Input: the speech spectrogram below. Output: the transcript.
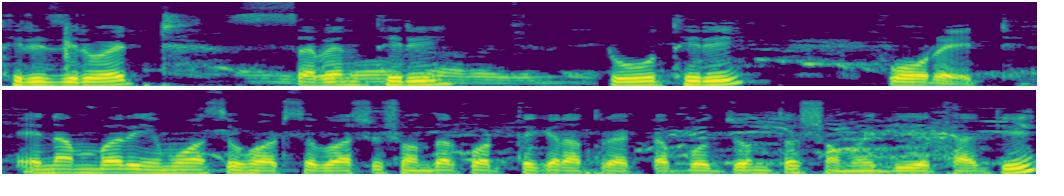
three zero eight seven three two three four eight. এই নাম্বারে ইমো আছে, হোয়াটসঅ্যাপ আছে সন্ধ্যার পর থেকে রাত্র একটা পর্যন্ত সময় দিয়ে থাকি।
